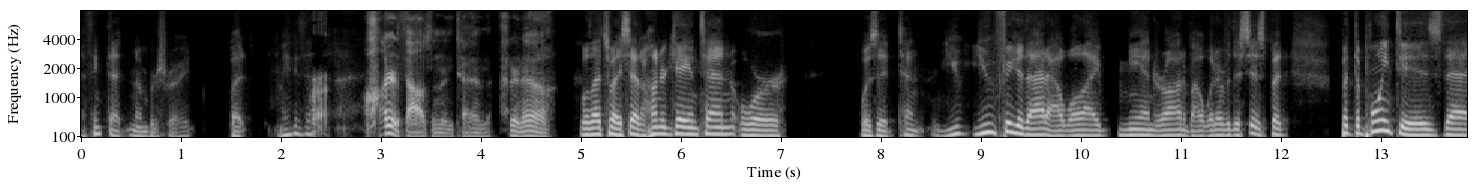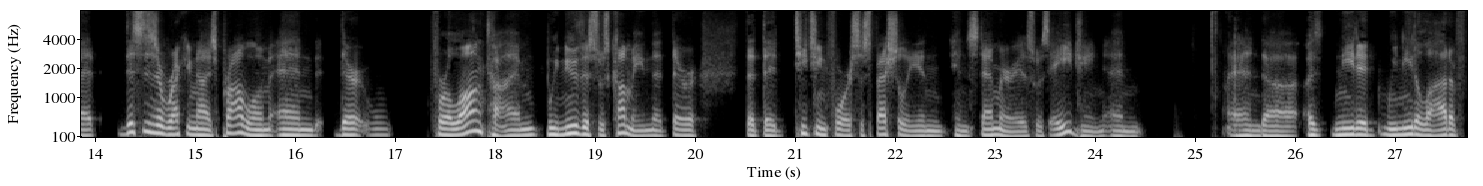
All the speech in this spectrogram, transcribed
I think that number's right, maybe that 100,000 and 10. I don't know. Well, that's what I said 100K and 10, or was it 10? You, you figure that out while I meander on about whatever this is. But, but the point is that this is a recognized problem, and there, for a long time, we knew this was coming, that there, that the teaching force, especially in in STEM areas, was aging and and uh, needed. We need a lot of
